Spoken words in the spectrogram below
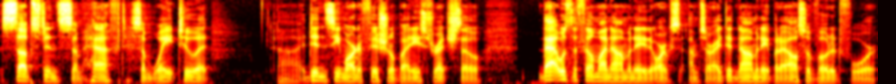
substance, some heft, some weight to it. Uh, it didn't seem artificial by any stretch. So that was the film I nominated, or I'm sorry, I did nominate, but I also voted for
